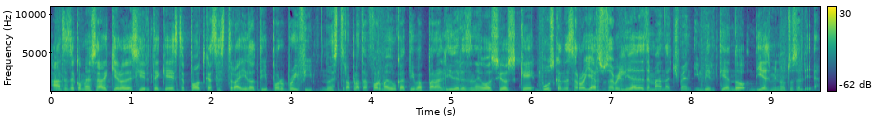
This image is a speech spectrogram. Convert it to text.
Antes de comenzar quiero decirte que este podcast es traído a ti por Briefy, nuestra plataforma educativa para líderes de negocios que buscan desarrollar sus habilidades de management invirtiendo 10 minutos al día.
